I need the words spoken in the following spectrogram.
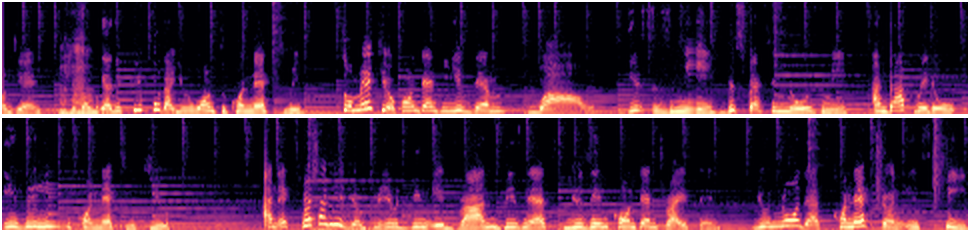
audience because Mhm. they are the people that you want to connect with. So make your content leave them, wow, this is me. This person knows me. And that way they will easily connect with you. And especially if you're building a brand business using content writing, you know that connection is key.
